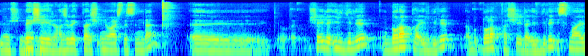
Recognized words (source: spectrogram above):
Nevşehir. Nevşehir Hacı Bektaş Üniversitesi'nden e, şeyle ilgili, Dorak'la ilgili, bu Dorak taşıyla ilgili İsmail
